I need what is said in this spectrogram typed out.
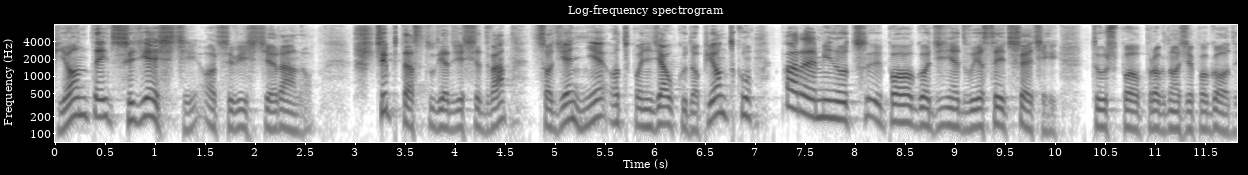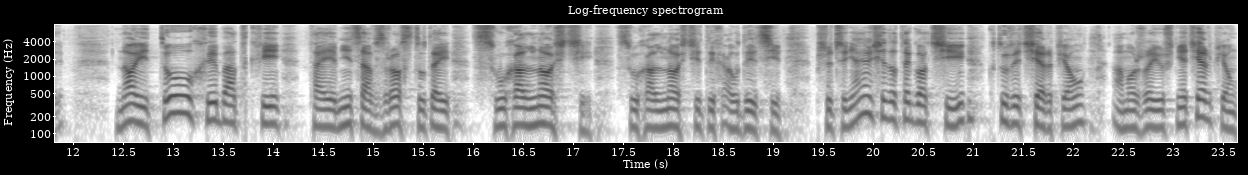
5.30 oczywiście rano. Szczypta Studia 202 codziennie od poniedziałku do piątku, parę minut po godzinie 23, tuż po prognozie pogody. No i tu chyba tkwi tajemnica wzrostu tej słuchalności, słuchalności tych audycji. Przyczyniają się do tego ci, którzy cierpią, a może już nie cierpią,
